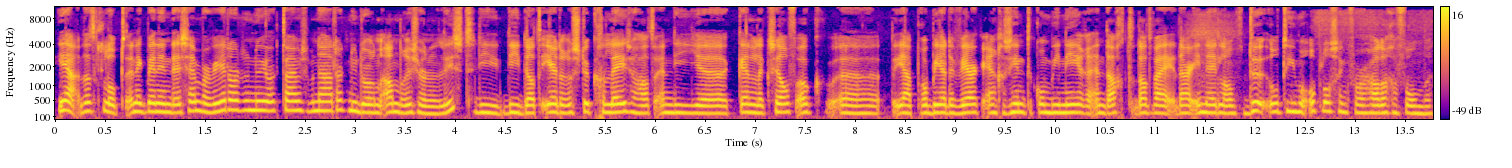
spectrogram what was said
Ja, dat klopt. En ik ben in december weer door de New York Times benaderd. Nu door een andere journalist die, die dat eerdere stuk gelezen had... en die uh, kennelijk zelf ook uh, ja, probeerde werk en gezin te combineren... en dacht dat wij daar in Nederland de ultieme oplossing voor hadden gevonden.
